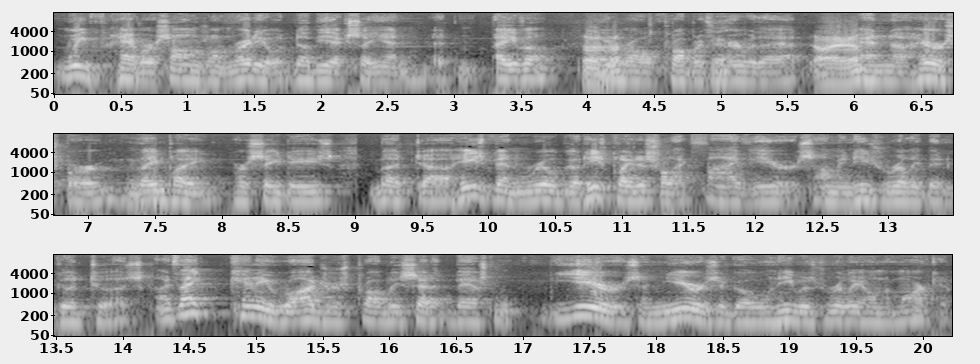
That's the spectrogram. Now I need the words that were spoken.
we have our songs on radio at WXAN at Ava. You're all probably familiar with that. I am. And uh, Harrisburg, they play her CDs. But uh, he's been real good. He's played us for like five years. I mean, he's really been good to us. I think Kenny Rogers probably said it best years and years ago when he was really on the market.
